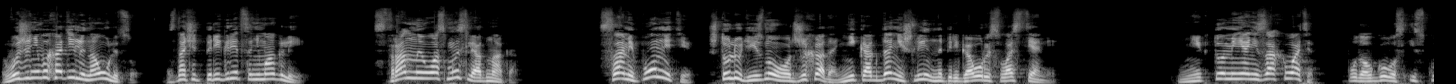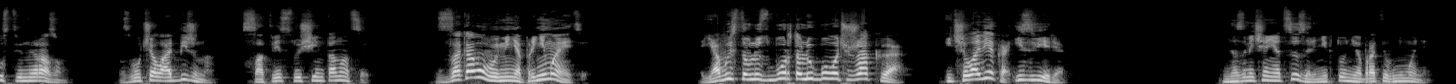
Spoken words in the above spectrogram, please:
вы же не выходили на улицу, значит перегреться не могли. Странные у вас мысли, однако. Сами помните, что люди из нового джихада никогда не шли на переговоры с властями? «Никто меня не захватит», — подал голос искусственный разум. Звучало обиженно, с соответствующей интонацией. «За кого вы меня принимаете?» «Я выставлю с борта любого чужака, и человека, и зверя». На замечание Цезаря никто не обратил внимания.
